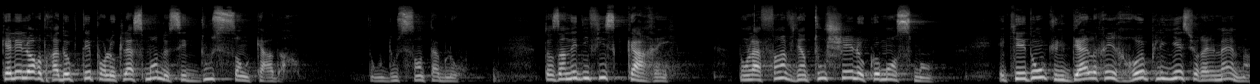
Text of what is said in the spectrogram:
quel est l'ordre adopté pour le classement de ces 1200 cadres, donc 1200 tableaux Dans un édifice carré, dont la fin vient toucher le commencement, et qui est donc une galerie repliée sur elle-même,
